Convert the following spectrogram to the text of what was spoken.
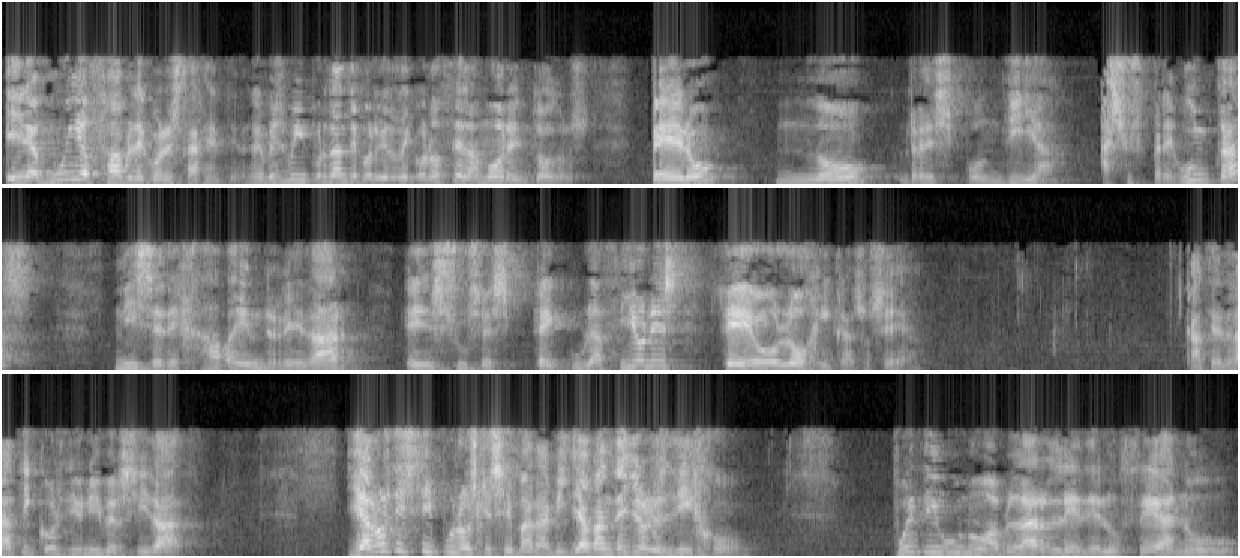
era muy afable con esta gente. Es muy importante porque reconoce el amor en todos, pero no respondía a sus preguntas ni se dejaba enredar en sus especulaciones teológicas, o sea, catedráticos de universidad. Y a los discípulos que se maravillaban de ellos les dijo, ¿puede uno hablarle del océano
